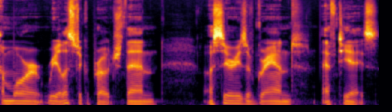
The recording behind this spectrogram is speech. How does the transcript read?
a more realistic approach than a series of grand FTAs.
